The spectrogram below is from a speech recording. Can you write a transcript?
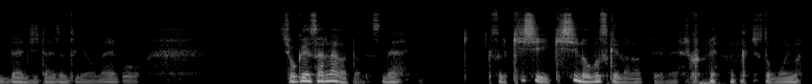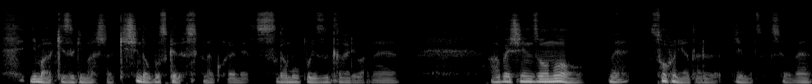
第二次大戦の時のね、こう、処刑されなかったんですね。それ、岸、岸信介かなってね、これなんかちょっと思います。今気づきました。岸信介ですよね、これね、スガモプリズンガリはね。安倍晋三のね、祖父にあたる人物ですよね。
